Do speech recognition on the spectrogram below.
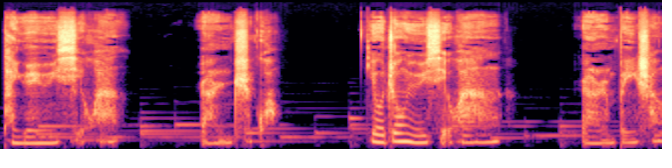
它源于喜欢，让人痴狂。又终于喜欢，让人悲伤。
